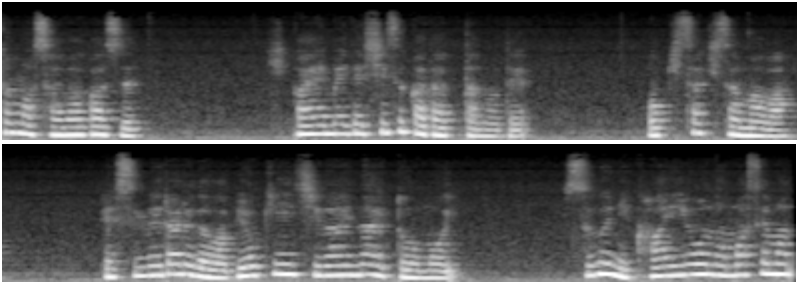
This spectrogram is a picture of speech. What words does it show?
とも騒がず控えめで静かだったのでお妃様はエスメラルダは病気に違いないと思いすぐに寛容を飲ませ,、ま、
